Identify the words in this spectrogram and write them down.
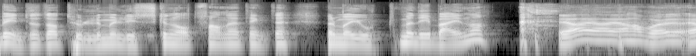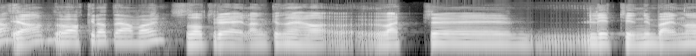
begynte det å ta tullet med lysken og alt faen. Jeg tenkte, hva har de gjort med de beina? Ja, ja, ja, han var ja, Ja. det var akkurat det han var. Så da tror jeg heller han kunne ha vært eh, litt tynn i beina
